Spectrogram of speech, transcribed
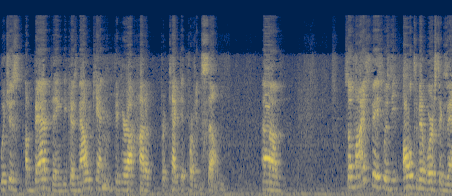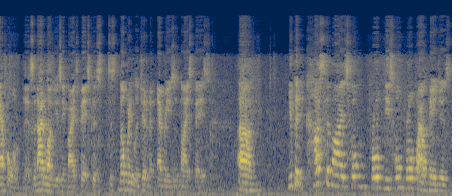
Which is a bad thing because now we can't figure out how to protect it from itself. Um, so MySpace was the ultimate worst example of this, and I love using MySpace because just nobody legitimate ever uses MySpace. Um, you could customize home these home profile pages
